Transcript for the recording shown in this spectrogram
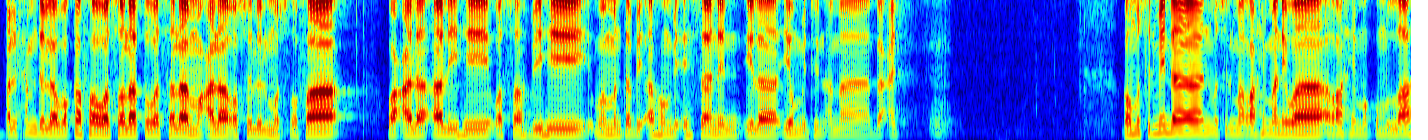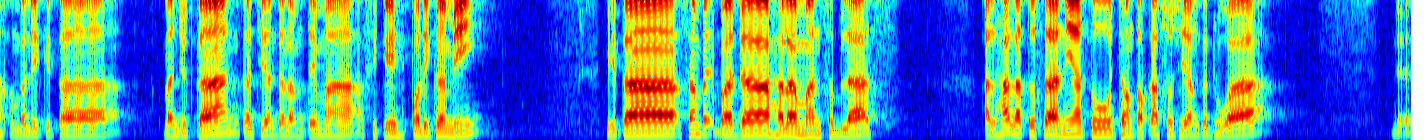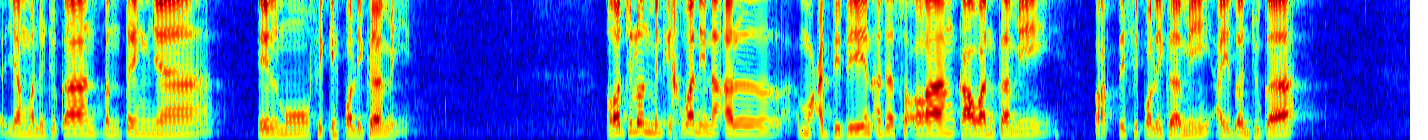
Alhamdulillah wa kafa wa salatu wassalamu ala rasulil mustafa wa ala alihi wa sahbihi wa man tabi'ahum bi ihsanin ila yaumidin amma ba'd. Kaum muslimin dan muslimah rahimani wa rahimakumullah kembali kita lanjutkan kajian dalam tema fikih poligami. Kita sampai pada halaman 11 al-halatu thaniyatu contoh kasus yang kedua Ya, yang menunjukkan pentingnya ilmu fikih poligami. Rajulun min ikhwanina al-mu'addidin, ada seorang kawan kami, praktisi poligami, Aidon juga.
